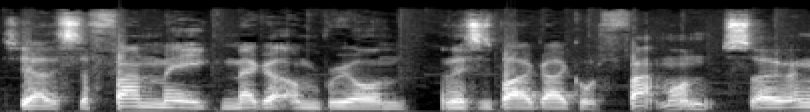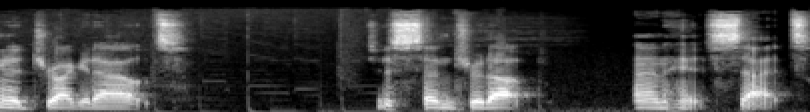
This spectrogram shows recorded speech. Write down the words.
So yeah, this is a fan-made Mega Umbreon, and this is by a guy called Fatmon. So I'm going to drag it out, just center it up, and hit set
